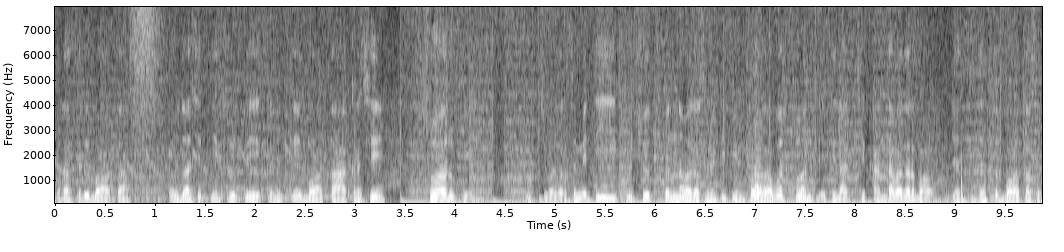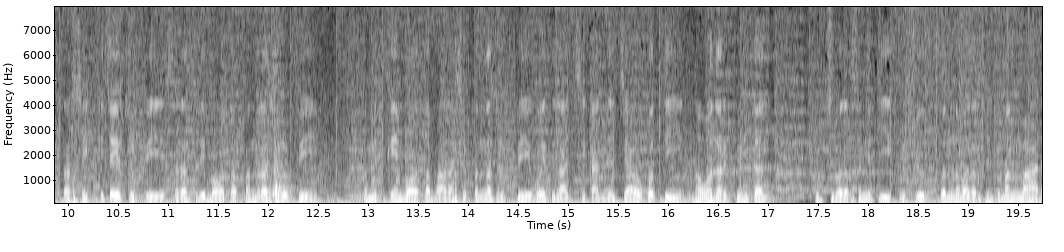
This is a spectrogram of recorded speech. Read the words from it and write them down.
सरासरी भाव होता चौदाशे तीस रुपये कमीत कमी भाव होता अकराशे सोळा रुपये. पुढची बाजार समिती कृषी उत्पन्न बाजार समिती पिंपळगाव वसवंत येथील आजचे कांदा बाजार भाव जास्तीत जास्त बावता सतराशे एक्केचाळीस रुपये सरासरी भाव पंधराशे रुपये कमीत कमी भाव बाराशे पन्नास रुपये व येथील आजची कांद्याची आवक होती नऊ हजार क्विंटल. पुढची बाजार समिती कृषी उत्पन्न बाजार समिती मनमाड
